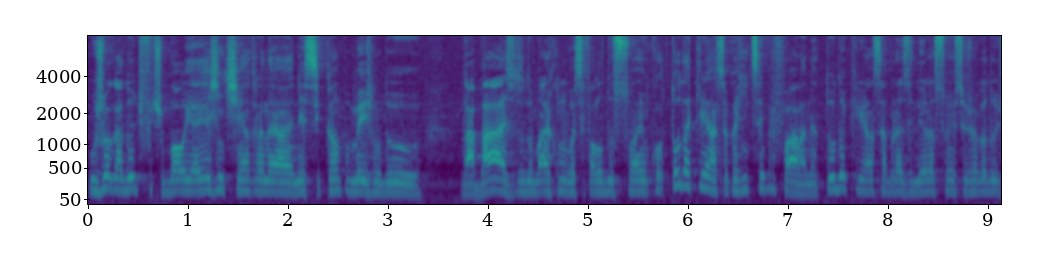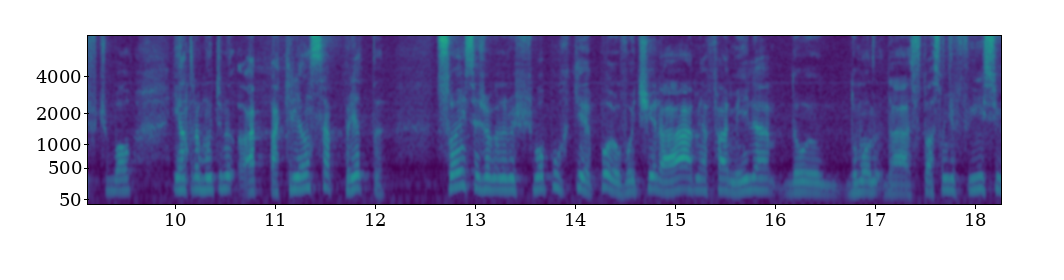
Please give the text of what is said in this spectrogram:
O jogador de futebol, e aí a gente entra na, nesse campo mesmo do, da base, tudo mais, como você falou, do sonho. Toda criança, é o que a gente sempre fala, né? Toda criança brasileira sonha ser jogador de futebol e entra muito. No, a, a criança preta sonha em ser jogador de futebol porque, pô, eu vou tirar a minha família do, do, da situação difícil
